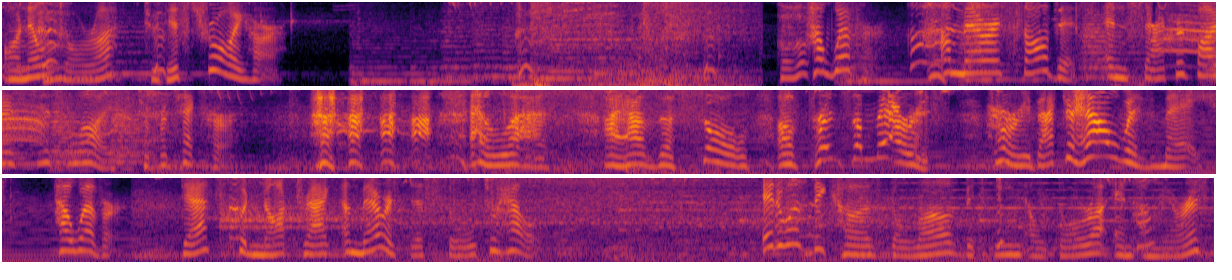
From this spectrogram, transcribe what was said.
on Eldora to destroy her. However, Amaris saw this and sacrificed his life to protect her. At last, I have the soul of Prince Amaris. Hurry back to hell with me. However, death could not drag Amaris' soul to hell. It was because the love between Eldora and Amaris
